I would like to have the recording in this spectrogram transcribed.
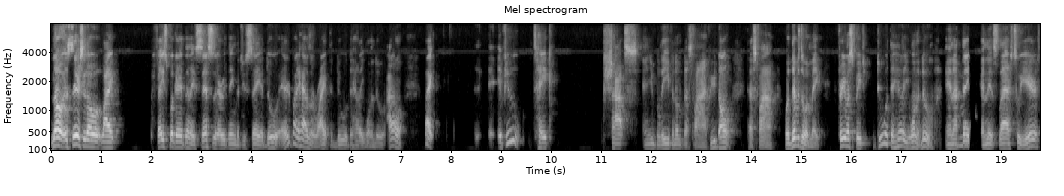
no, it's seriously though, like Facebook, everything they censor everything that you say or do. Everybody has a right to do what the hell they want to do. I don't like if you take shots and you believe in them, that's fine. If you don't, that's fine. What difference do it make? Freedom of speech, do what the hell you want to do. And Mhm. I think in this last two years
